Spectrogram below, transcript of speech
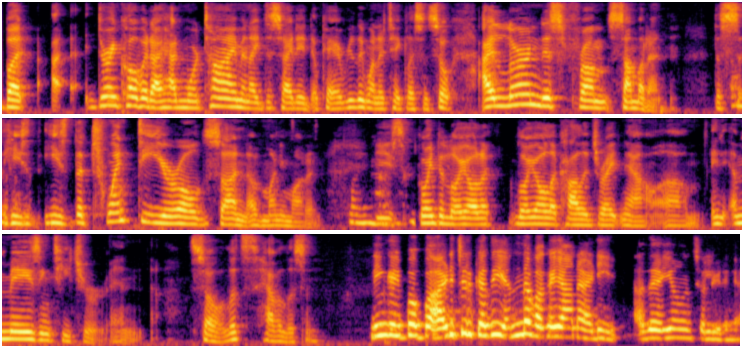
but I, during COVID, I had more time and I decided, okay, I really want to take lessons. So I learned this from Samaran. The, s- he's he's the 20 year old son of Manimaran. He's going to Loyola Loyola College right now. Um, an amazing teacher, and so let's have a listen. நீங்க இப்போ இப்ப அடிச்சிருக்கிறது எந்த வகையான அடி? அதையும் சொல்லிடுங்க.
